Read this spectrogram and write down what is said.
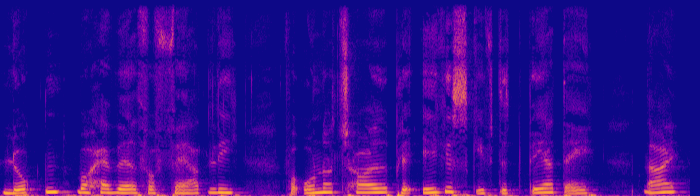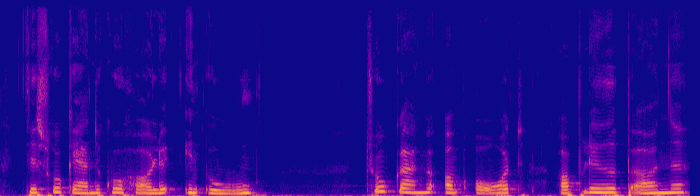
Lugten må have været forfærdelig, for undertøjet blev ikke skiftet hver dag. Nej, det skulle gerne kunne holde en uge. To gange om året oplevede børnene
